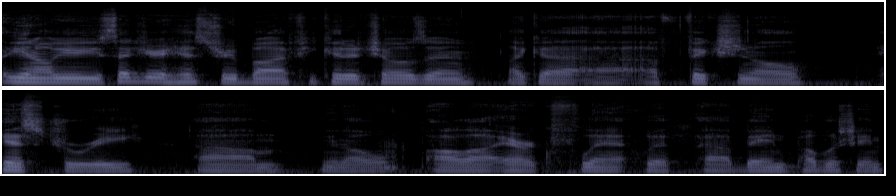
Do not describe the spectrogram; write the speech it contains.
you know, you said you're a history buff. You could have chosen like a, a, fictional history, um, you know, a la Eric Flint with uh, Baen Publishing.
